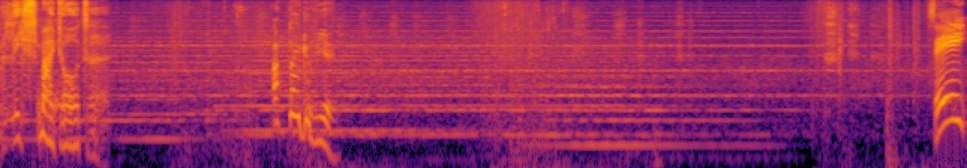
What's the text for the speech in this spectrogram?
Release my daughter. I beg of you. See?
